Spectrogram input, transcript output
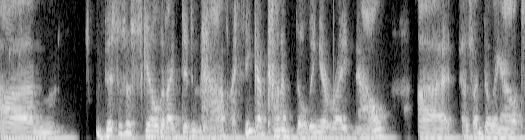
um, this is a skill that I didn't have. I think I'm kind of building it right now uh, as I'm building out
